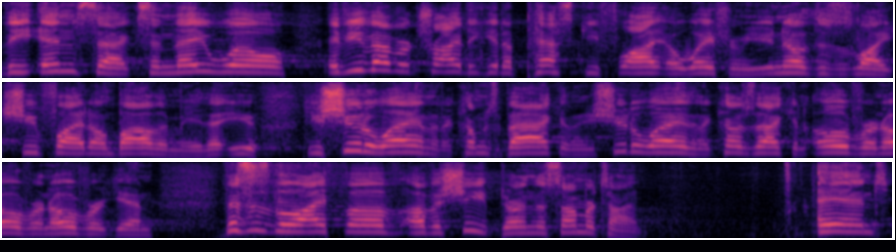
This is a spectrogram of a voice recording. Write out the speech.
the insects and they will if you've ever tried to get a pesky fly away from you you know this is like shoot fly don't bother me that you you shoot away and then it comes back and then you shoot away and then it comes back and over and over and over again this is the life of, of a sheep during the summertime and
